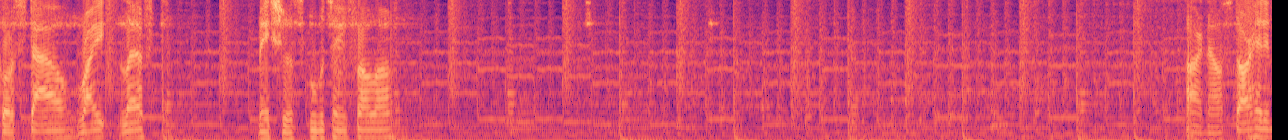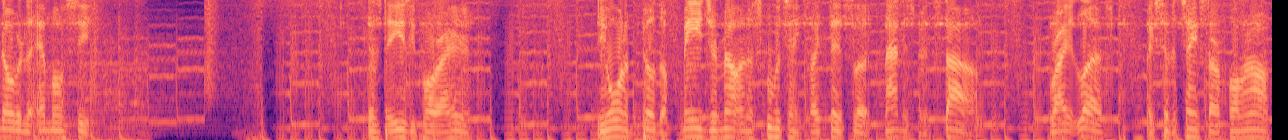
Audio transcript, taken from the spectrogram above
go to style, right, left. Make sure the scuba tank fell off. Alright, now start heading over to the MOC. That's the easy part right here. You want to build a major mountain of scuba tanks like this. Look, management, style. Right, left. Make sure the tanks start falling off.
